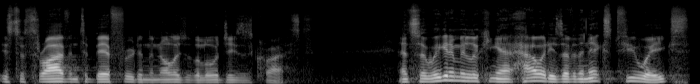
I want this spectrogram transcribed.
is to thrive and to bear fruit in the knowledge of the Lord Jesus Christ. And so we're going to be looking at how it is over the next few weeks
